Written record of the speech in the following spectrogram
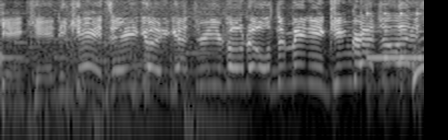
Can Candy Canes. There you go. You got three. You're going to Old Dominion. Congratulations.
